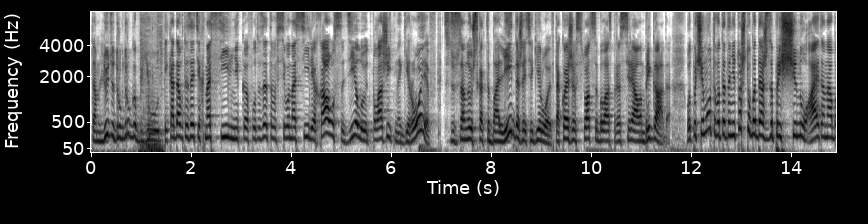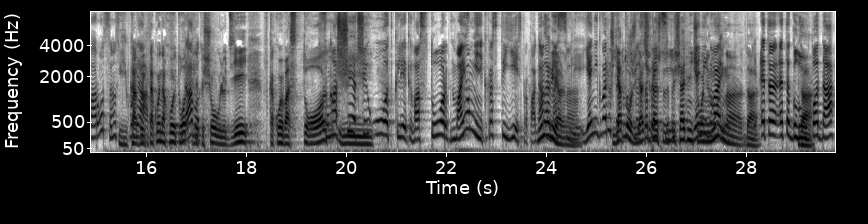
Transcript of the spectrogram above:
там люди друг друга бьют, и когда вот из этих насильников, вот из этого всего насилия, хаоса делают положительно героев, ты становишься как-то болеть даже этих героев. Такая же ситуация была, например, с сериалом «Бригада». Вот почему-то вот это не то, чтобы даже запрещено, а это наоборот становится И как популярным. бы такой находит Да, отклик вот еще у людей, в какой восторг. Сумасшедший и- отклик, восторг. Мое мнение, как раз это и есть пропаганда Ну, наверное. насилия. Я не говорю, что Я это тоже, нужно я считаю, что запретить. запрещать ничего Я не говорю. нужно, да. Это, это глупо, да.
